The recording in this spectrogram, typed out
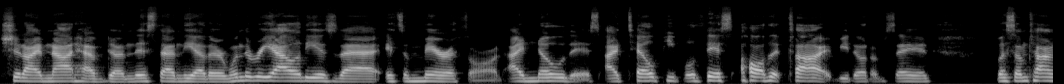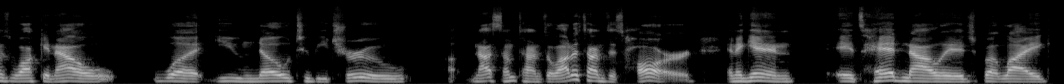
should I not have done this, that, and the other? When the reality is that it's a marathon. I know this. I tell people this all the time. You know what I'm saying? But sometimes walking out what you know to be true not sometimes a lot of times it's hard. And again it's head knowledge but like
